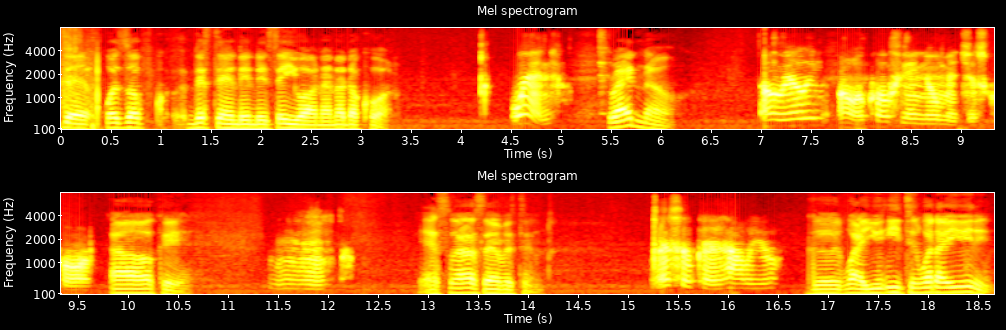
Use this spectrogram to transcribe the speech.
the what's up this thing, then they say you are on another call. When? Right now. Oh, really? Oh, Kofi and Newman just called. Oh, okay. -hmm. Yes, how's everything? That's okay. How are you? Good. What are you eating? What are you eating?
